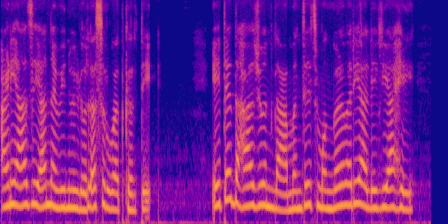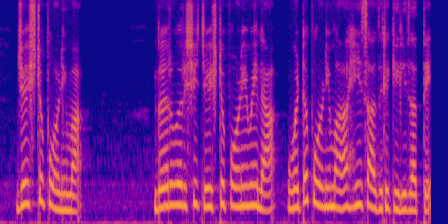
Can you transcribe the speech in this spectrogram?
आणि आज या नवीन व्हिडिओला सुरुवात करते. येत्या दहा जूनला म्हणजेच मंगळवारी आलेली आहे ज्येष्ठ पौर्णिमा. दरवर्षी ज्येष्ठ पौर्णिमेला वटपौर्णिमा ही साजरी केली जाते.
